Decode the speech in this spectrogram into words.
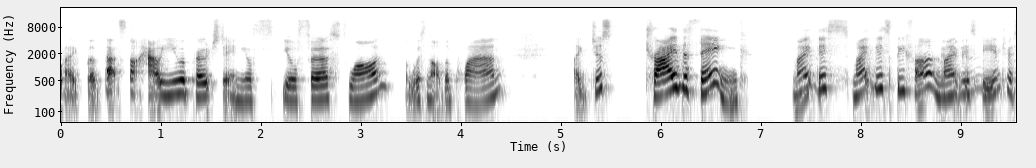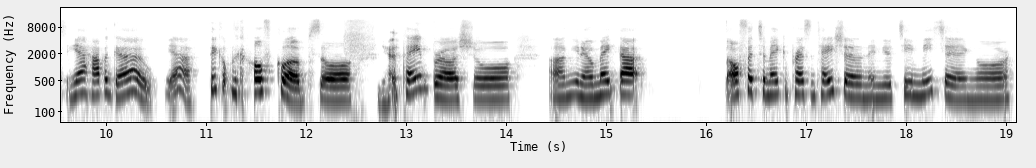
Like, but that's not how you approached it in your your first one. It was not the plan. Like, just try the thing. Might this might this be fun? Might this be interesting? Yeah, have a go. Yeah, pick up the golf clubs or yeah. the paintbrush, or um, you know, make that offer to make a presentation in your team meeting, or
